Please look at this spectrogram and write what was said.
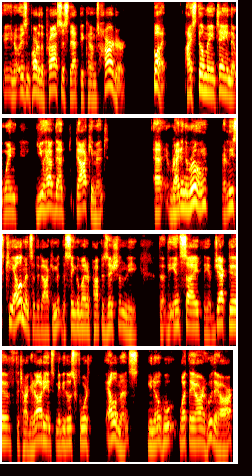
you know, isn't part of the process, that becomes harder. But I still maintain that when you have that document uh, right in the room, or at least key elements of the document, the single-minded proposition, the, the the insight, the objective, the target audience, maybe those four elements, you know who what they are and who they are.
